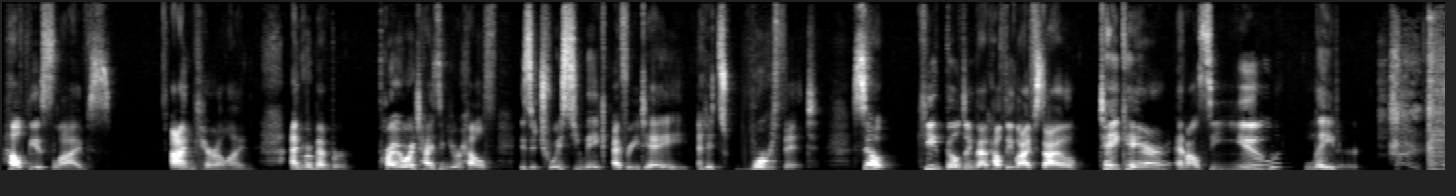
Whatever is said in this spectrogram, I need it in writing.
healthiest lives. I'm Caroline, and remember, prioritizing your health is a choice you make every day, and it's worth it. So keep building that healthy lifestyle. Take care, and I'll see you later. Hey.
